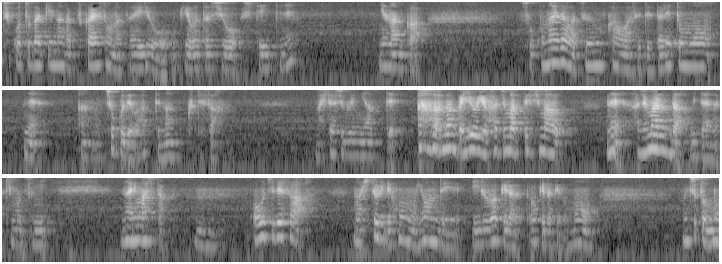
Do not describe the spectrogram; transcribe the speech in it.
ちょこっとだけなんか使えそうな材料を受け渡しをしていてね。いやなんかそうこの間はズーム顔合わせて誰ともねあの直では会ってなくてさ、まあ、久しぶりに会って。なんかいよいよ始まってしまう。ね始まるんだみたいな気持ちになりました、うん、お家でさ、まあ、一人で本を読んでいるわけだわけだけどもちょっとも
